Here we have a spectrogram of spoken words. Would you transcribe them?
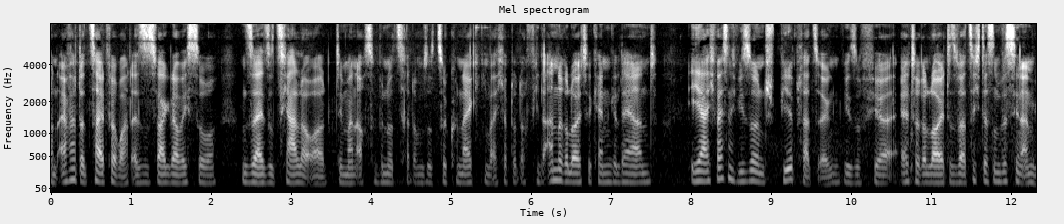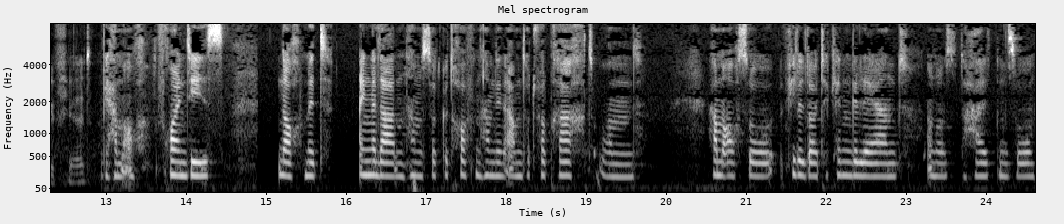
und einfach dort Zeit verbracht. Also es war, glaube ich, so ein sehr sozialer Ort, den man auch so benutzt hat, um so zu connecten, weil ich habe dort auch viele andere Leute kennengelernt. Ja, ich weiß nicht, wie so ein Spielplatz irgendwie so für ältere Leute. So hat sich das ein bisschen angefühlt. Wir haben auch Freundis noch mit eingeladen, haben uns dort getroffen, haben den Abend dort verbracht und haben auch so viele Leute kennengelernt und uns unterhalten. So,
